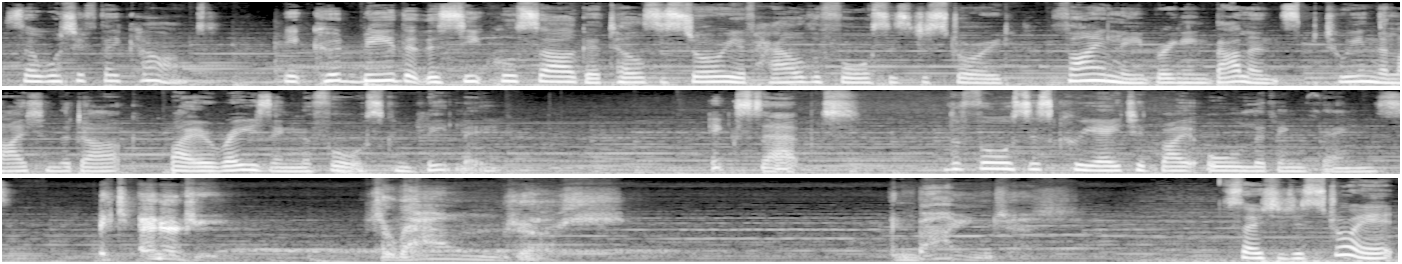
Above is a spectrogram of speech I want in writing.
So what if they can't? It could be that the sequel saga tells the story of how the Force is destroyed, finally bringing balance between the light and the dark by erasing the Force completely. Except, the Force is created by all living things. Its energy surrounds us and binds us. So to destroy it,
